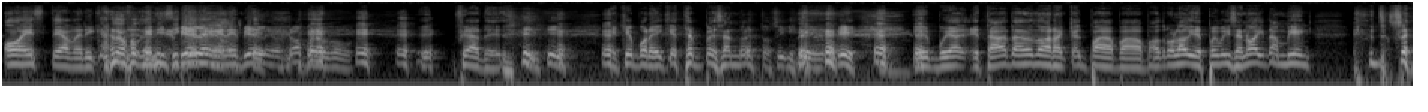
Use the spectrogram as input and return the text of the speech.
oeste americano, porque ni siquiera en lejos, el bien este. lejos. No, pero como- eh, fíjate, es que por ahí que está empezando esto, así que eh, eh, voy a, estaba tratando de arrancar para otro lado y después me dice, no, ahí también. Entonces,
